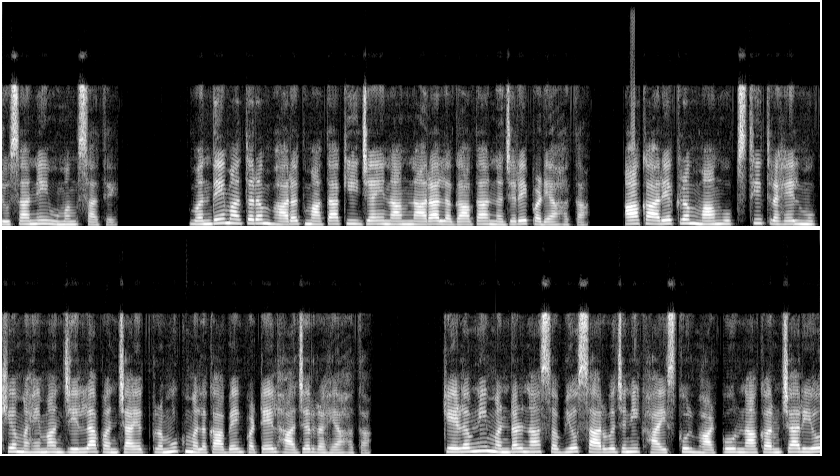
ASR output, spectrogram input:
જુસાને ઉમંગ સાથે. વંદે માતરમ ભારત માતા કી જય નામ નારા લગાવતા નજરે પડ્યા હતા. આ કાર્યક્રમમાં ઉપસ્થિત રહેલ મુખ્ય મહેમાન જિલ્લા પંચાયત પ્રમુખ મલકાબેન પટેલ હાજર રહ્યા હતા. કેળવણી મંડળના સભ્યો સાર્વજનિક હાઈસ્કૂલ ભાટપુરના કર્મચારીઓ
